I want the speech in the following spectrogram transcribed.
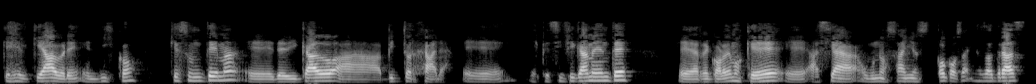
que es el que abre el disco, que es un tema eh, dedicado a Víctor Jara. Eh, específicamente, recordemos que hacía unos años, pocos años atrás,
